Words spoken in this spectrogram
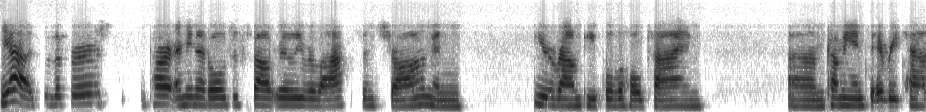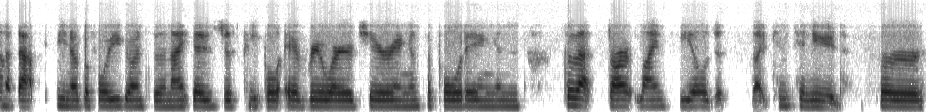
Yeah, so the first part, I mean, it all just felt really relaxed and strong, and you're around people the whole time. Um, coming into every town at that, you know, before you go into the night, there's just people everywhere cheering and supporting, and so that start line feel just like continued for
